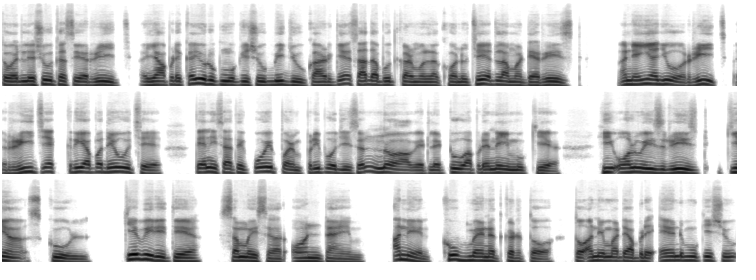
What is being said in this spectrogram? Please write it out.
તો એટલે શું થશે? રીચ અહીંયા આપણે કયું રૂપ મૂકીશું? બીજું, કારણ કે સાદા ભૂતકાળમાં લખવાનું છે એટલા માટે રીચ અને અહીંયા જુઓ રીચ રીચ એક ક્રિયાપદ એવું છે, તેની સાથે કોઈ પણ પ્રિપોઝિશન ન આવે. એટલે ટુ આપણે નહીં મૂકીએ. હી ઓલવેઝ રીચ્ડ ક્યાં સ્કૂલ કેવી રીતે? સમયસર ઓન ટાઈમ અને ખૂબ મહેનત કરતો. તો આની માટે આપણે એન્ડ મૂકીશું.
